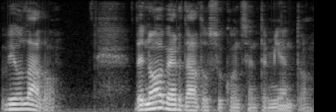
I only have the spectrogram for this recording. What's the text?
violado, de no haber dado su consentimiento.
